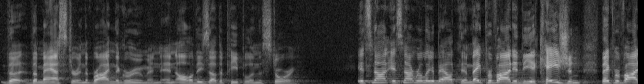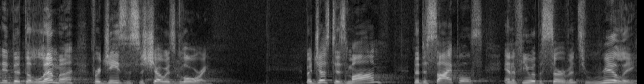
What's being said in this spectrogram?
the, the master and the bride and the groom and, and all of these other people in the story. It's not, it's not really about them. They provided the occasion, they provided the dilemma for Jesus to show his glory. But just his mom, the disciples, and a few of the servants really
